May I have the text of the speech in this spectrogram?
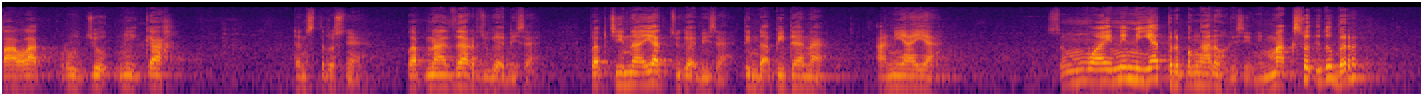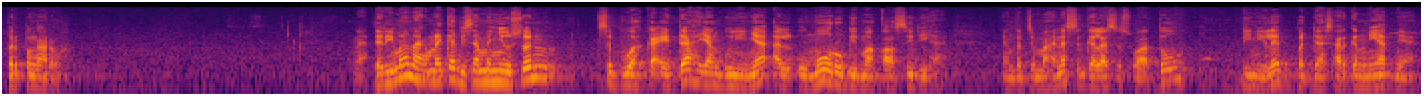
talak, rujuk, nikah dan seterusnya. Bab nazar juga bisa. Bab jinayat juga bisa, tindak pidana, aniaya. Semua ini niat berpengaruh di sini. Maksud itu ber, berpengaruh. Nah, dari mana mereka bisa menyusun sebuah kaedah yang bunyinya al-umuru bimaqasidiha. Yang terjemahannya segala sesuatu dinilai berdasarkan niatnya.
